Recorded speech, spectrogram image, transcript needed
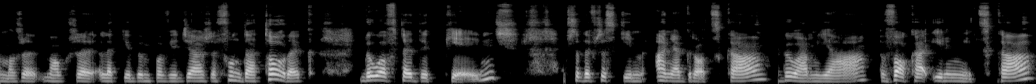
może, może lepiej bym powiedziała, że fundatorek było wtedy pięć. Przede wszystkim Ania Grocka, byłam ja, Woka Ilnicka,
